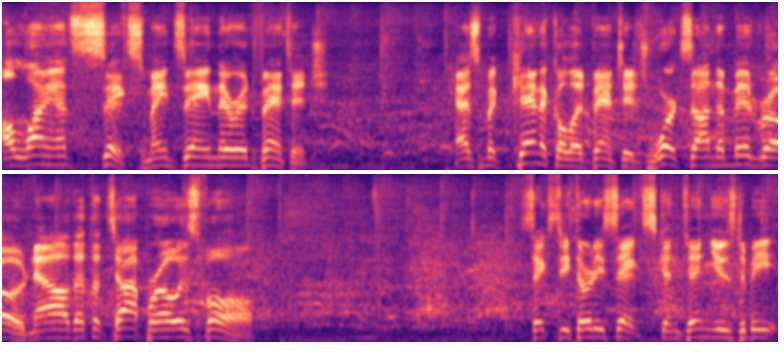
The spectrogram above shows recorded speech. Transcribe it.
Alliance 6 maintain their advantage. As Mechanical Advantage works on the mid row now that the top row is full. 60-36 continues to be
